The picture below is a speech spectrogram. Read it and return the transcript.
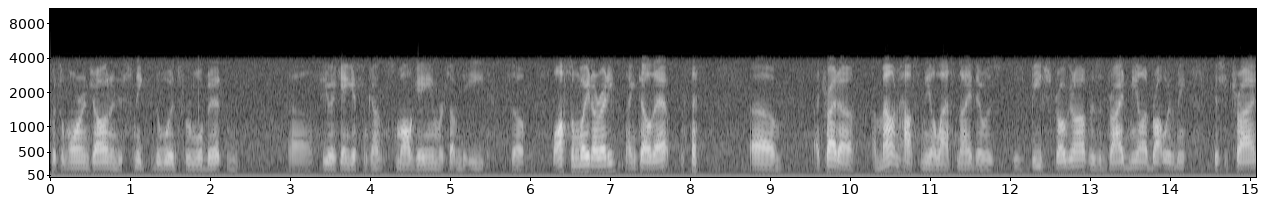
put some orange on and just sneak to the woods for a little bit and uh, see if I can get some kind of small game or something to eat. So lost some weight already. I can tell that. um, I tried a, a mountain house meal last night. There was, there was beef stroganoff. There's a dried meal I brought with me just to try.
